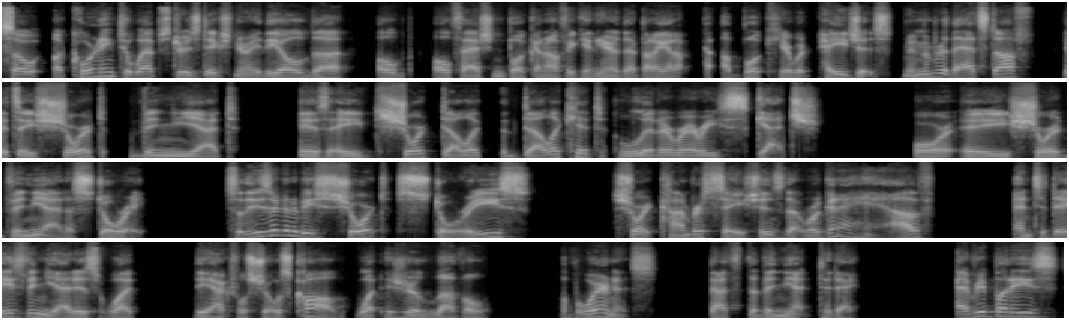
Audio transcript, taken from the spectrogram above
So, according to Webster's dictionary, the old uh, old old fashioned book, I don't know if you can hear that, but I got a, a book here with pages. Remember that stuff? It's a short vignette, is a short, deli- delicate literary sketch, or a short vignette, a story. So these are going to be short stories short conversations that we're going to have. And today's vignette is what the actual show is called. What is your level of awareness? That's the vignette today. Everybody's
